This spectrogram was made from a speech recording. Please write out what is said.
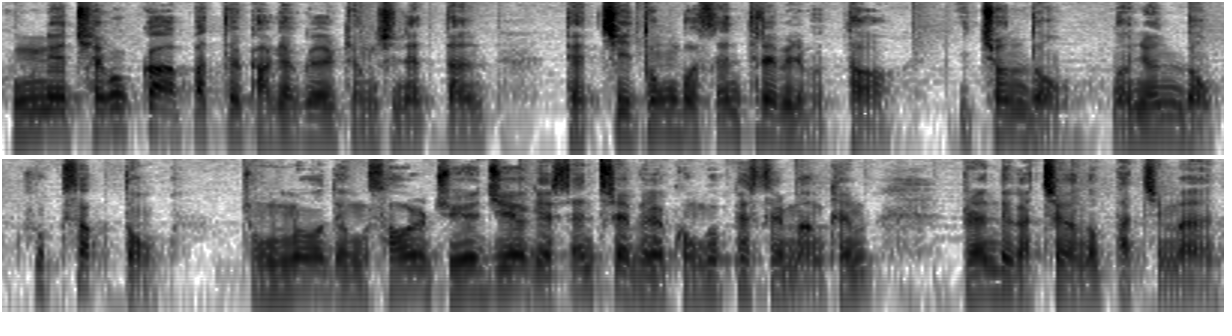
국내 최고가 아파트 가격을 경신했던 대치 동부 센트레빌부터 이촌동, 논현동, 흑석동, 종로 등 서울 주요 지역의 센트레빌을 공급했을 만큼 브랜드 가치가 높았지만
